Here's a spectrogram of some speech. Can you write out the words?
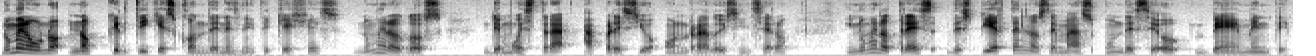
Número 1. No critiques, condenes ni te quejes. Número 2. Demuestra aprecio honrado y sincero. Y número 3. Despierta en los demás un deseo vehemente.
